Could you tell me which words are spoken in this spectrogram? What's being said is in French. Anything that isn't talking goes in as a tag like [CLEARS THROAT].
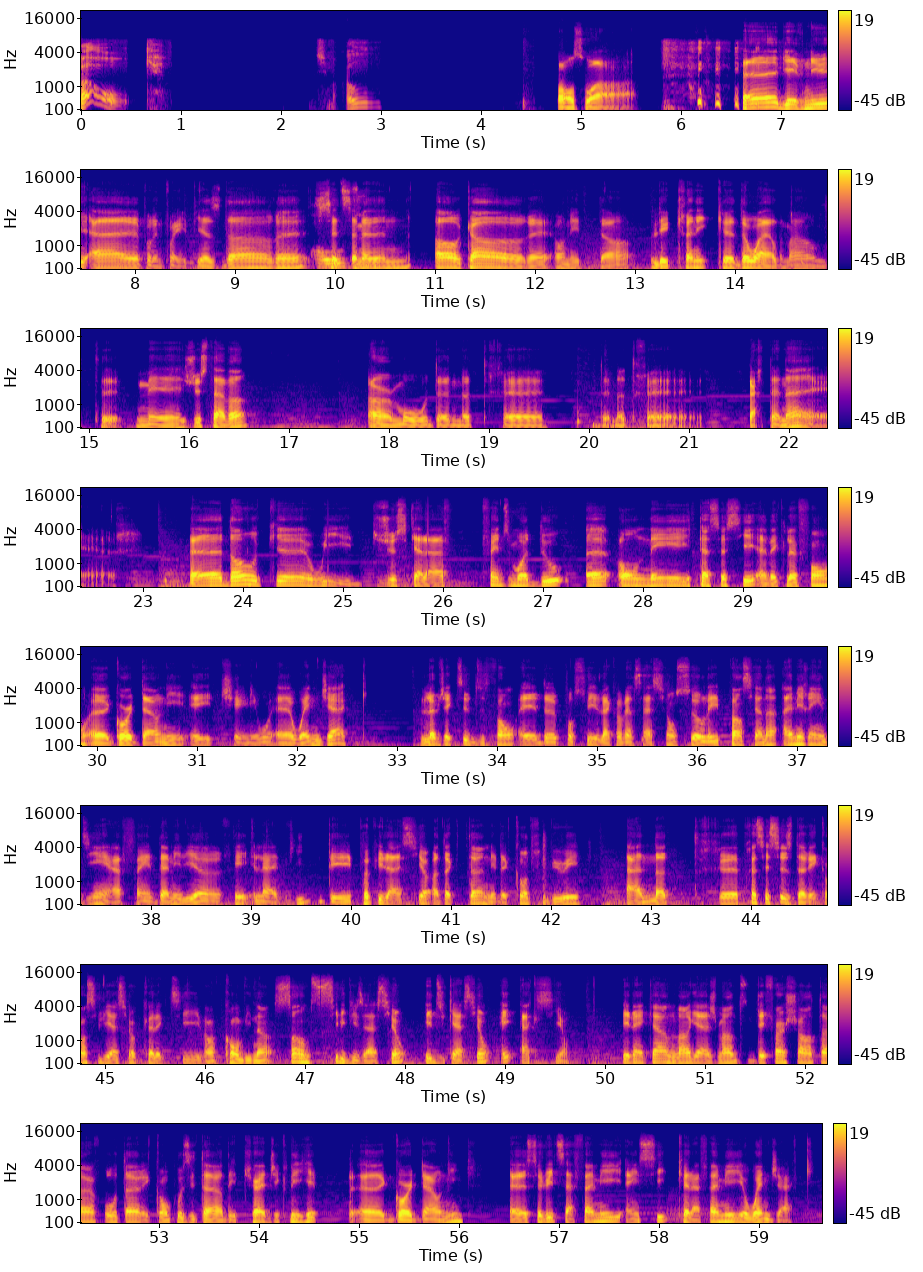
Donc, Monsieur Marco. Bonsoir. [LAUGHS] Euh, bienvenue à Pour une poignée de pièces d'or. Euh, Oh, Cette semaine encore, euh, on est dans les chroniques de Wildmount. Mais juste avant, un mot de notre, de notre partenaire. Donc, oui, jusqu'à la fin du mois d'août, euh, on est associé avec le fonds euh, Gord Downey et Cheney euh, Wenjack. L'objectif du fonds est de poursuivre la conversation sur les pensionnats amérindiens afin d'améliorer la vie des populations autochtones et de contribuer à notre processus de réconciliation collective en combinant sensibilisation, éducation et action. Il incarne l'engagement du défunt chanteur, auteur et compositeur des Tragically Hip, euh, Gord Downey, euh, celui de sa famille ainsi que la famille Wenjack.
